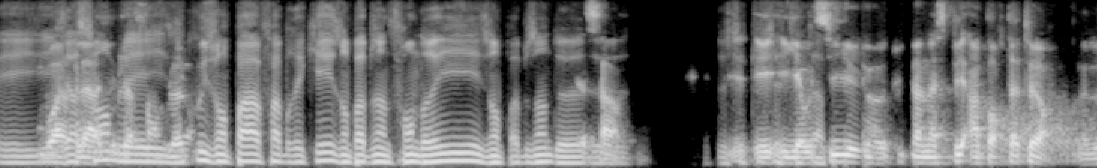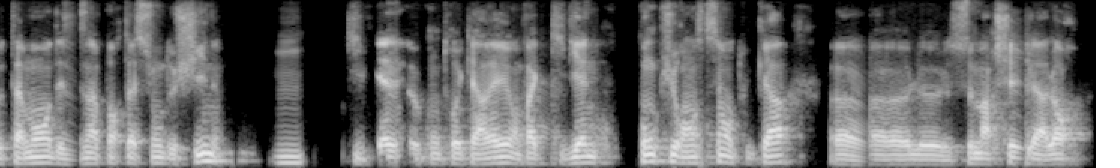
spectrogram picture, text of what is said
Et, ils assemblent et du coup, ils n'ont pas à fabriquer, ils n'ont pas besoin de fonderie, ils n'ont pas besoin de. Et il y a aussi euh, tout un aspect importateur, notamment des importations de Chine. Mm. qui viennent contrecarrer, enfin qui viennent concurrencer en tout cas euh, le, ce marché-là. Alors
